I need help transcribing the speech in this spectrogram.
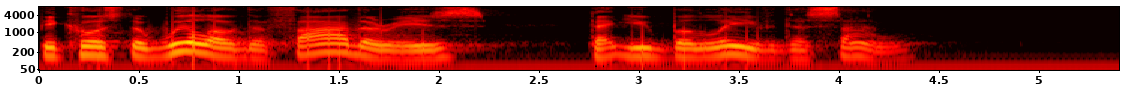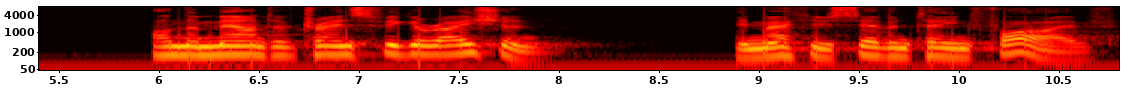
Because the will of the Father is that you believe the Son. On the Mount of Transfiguration in Matthew 17 5,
